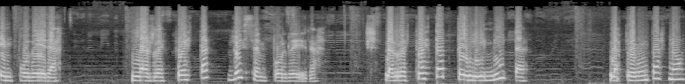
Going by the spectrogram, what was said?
empodera, la respuesta desempodera. La respuesta te limita. Las preguntas no.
